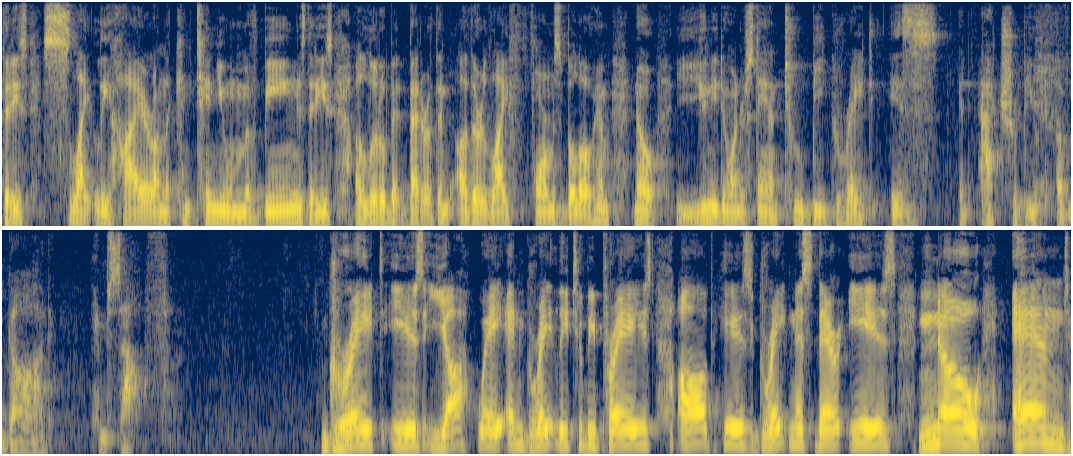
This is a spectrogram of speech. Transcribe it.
that he's slightly higher on the continuum of beings, that he's a little bit better than other life forms below him. No, you need to understand to be great is an attribute of God himself. Great is Yahweh and greatly to be praised. Of his greatness there is no end.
